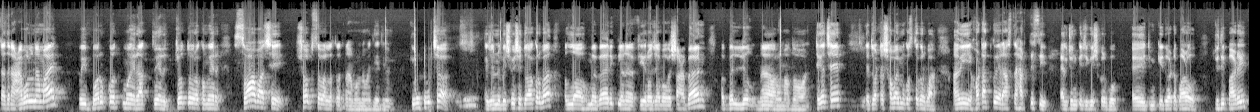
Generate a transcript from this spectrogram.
তাদের আমল নামায় ওই বরকতময় রাত্রের যত রকমের সব আছে, সব সব আল্লাহ তালা আমল নামায় দিয়ে দিবেন। কি বলতে বুঝছ এই জন্য বেশি বেশি দোয়া করবা। ঠিক আছে? এই দোয়াটা সবাই মুখস্থ করবা। আমি হঠাৎ করে রাস্তায় হাঁটতেছি, একজনকে জিজ্ঞেস করব, এই, তুমি কি দোয়াটা পারো? যদি পারে,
